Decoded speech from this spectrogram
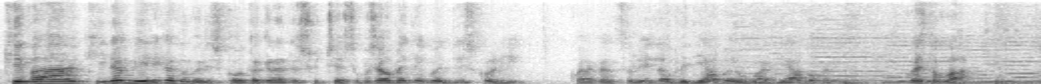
che va anche in America dove riscontra grande successo. Possiamo mettere quel disco lì, quella canzone lì, lo vediamo e lo guardiamo, questo qua.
